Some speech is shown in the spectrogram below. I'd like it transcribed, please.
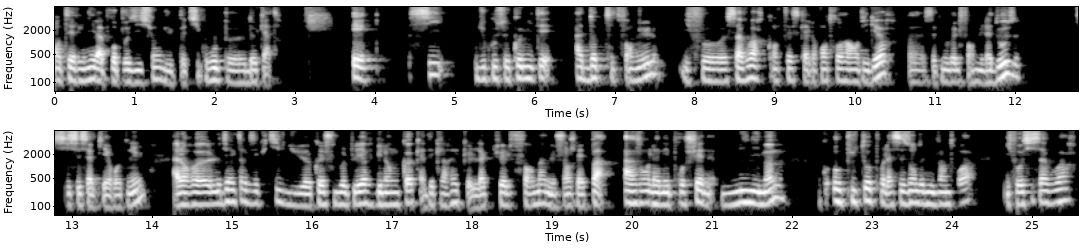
entériner la proposition du petit groupe euh, de quatre. Et si du coup ce comité adopte cette formule, Il faut savoir quand est-ce qu'elle rentrera en vigueur, cette nouvelle Formule 12, si c'est celle qui est retenue. Alors, le directeur exécutif du College Football Player, Bill Hancock, a déclaré que l'actuel format ne changerait pas avant l'année prochaine minimum, au plus tôt pour la saison 2023. Il faut aussi savoir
